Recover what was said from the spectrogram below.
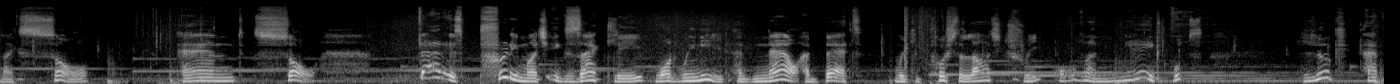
Like so. And so. That is pretty much exactly what we need. And now I bet we can push the large tree over Nate. Whoops. Look at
